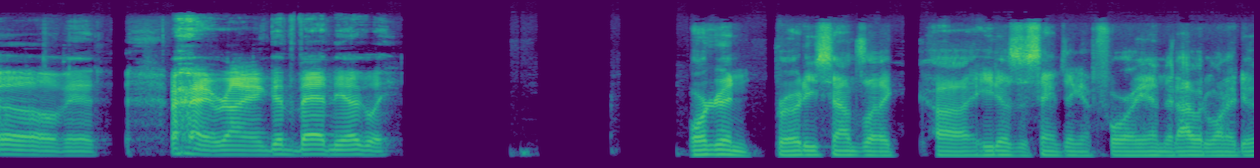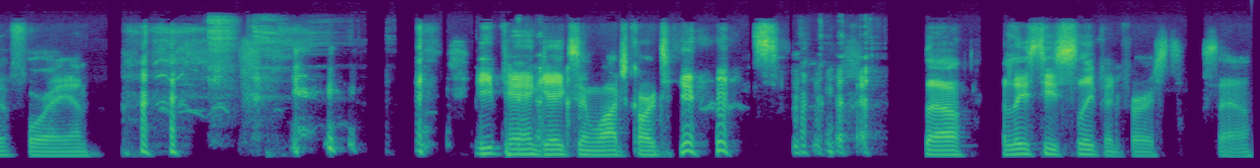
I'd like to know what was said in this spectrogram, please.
oh man! All right, Ryan. Good, the bad, and the ugly. Morgan Brody sounds like uh, he does the same thing at 4 a.m. that I would want to do at 4 a.m. Eat pancakes and watch cartoons. so at least he's sleeping first. So,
